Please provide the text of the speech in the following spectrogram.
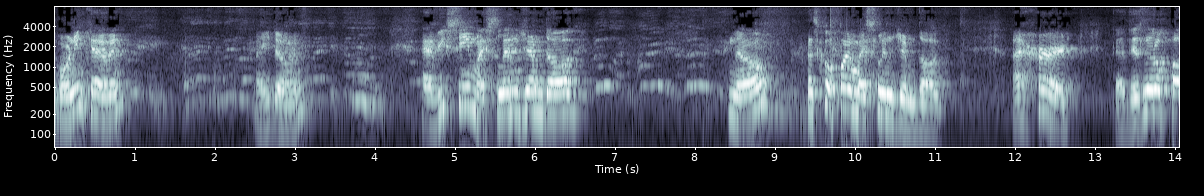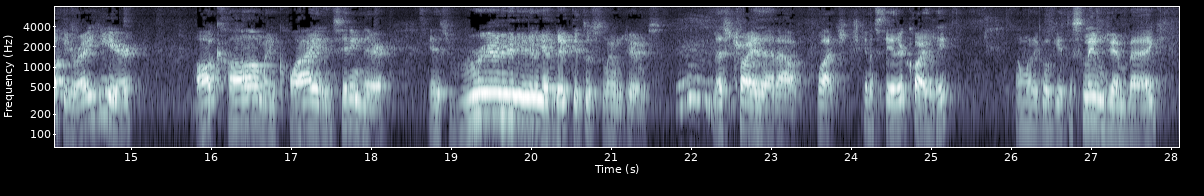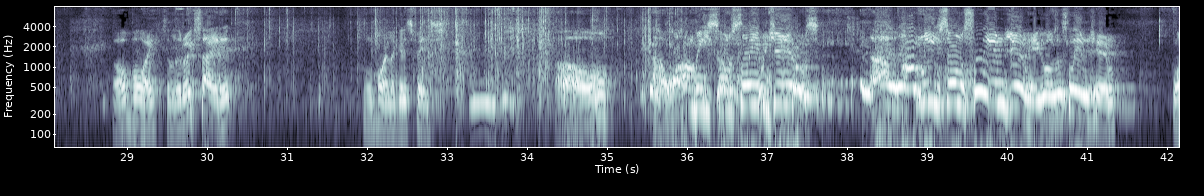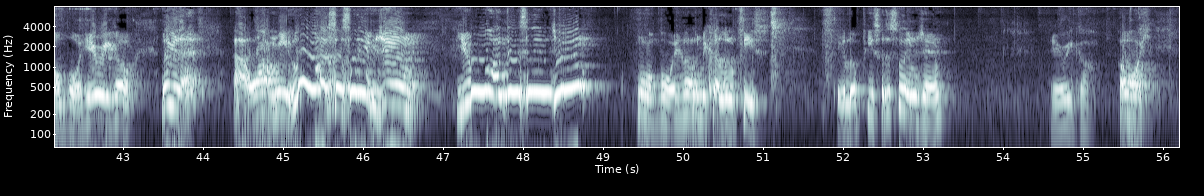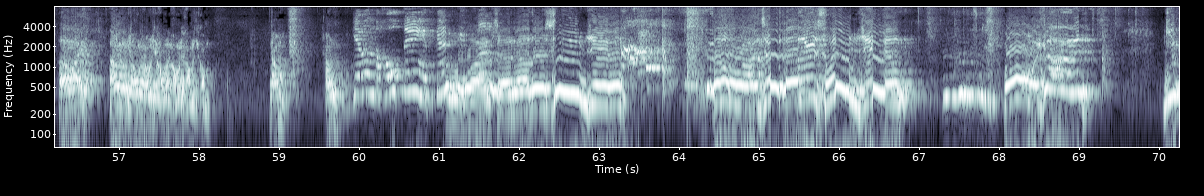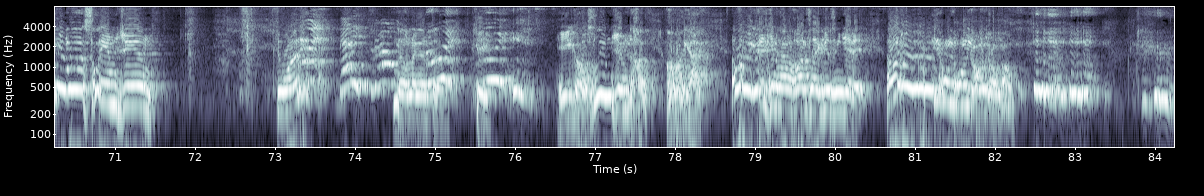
Good morning, Kevin. How you doing? Have you seen my Slim Jim dog? No? Let's go find my Slim Jim dog. I heard that this little puppy right here, all calm and quiet and sitting there, is really addicted to Slim Jims. Let's try that out. Watch. She's gonna stay there quietly. I'm gonna go get the Slim Jim bag. Oh boy, he's a little excited. Oh boy, look at his face. Oh, I want me some Slim Jims. I want me some Slim Jim. Here goes a Slim Jim. Oh boy, here we go. Look at that. I want me. Who wants a Slim Jim? You want this Slim Jim? Oh boy, now let me cut a little piece. Take a little piece of the Slim Jim. There we go. Oh boy. Oh boy. Nom, nom. Give him the whole thing. It's gonna be wants funny. another Slim Jim? Who wants another Slim Jim? Oh my God! Give me my Slim Jim. You want it? Daddy, throw No, I'm not gonna throw it. it. Okay. Throw. Here you go, Slim Jim dog. Oh my God! Oh my God! He's gonna have a heart attack. He doesn't get it. Oh no! no, no, no, no, no.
